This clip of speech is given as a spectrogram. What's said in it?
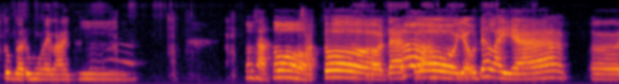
itu baru mulai lagi satu. satu dah tuh ya udahlah ya eh,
